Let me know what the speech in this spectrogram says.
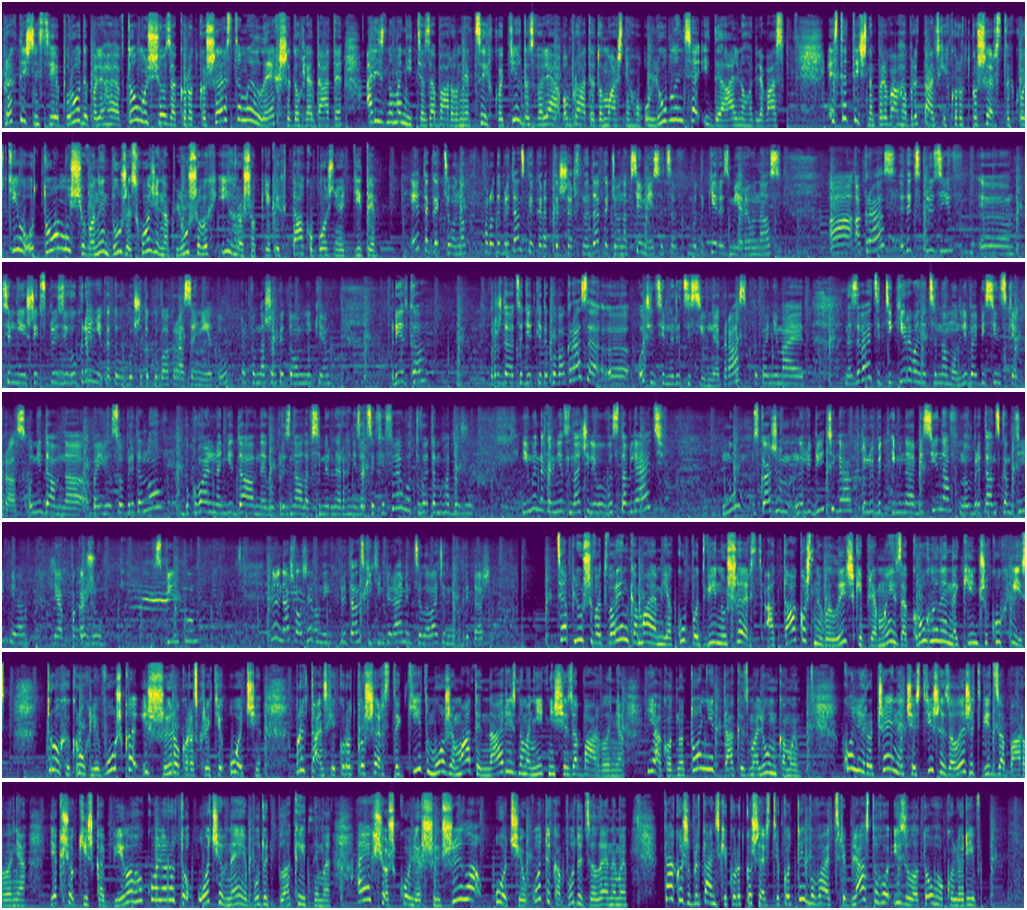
Практичність цієї породи полягає в тому, що за короткошерстими легше доглядати, а різноманіття забарвлення цих котів дозволяє обрати домашнього улюбленця ідеального для вас. Естетична перевага британських короткошерстих котів у тому, що вони дуже схожі на плюшевих іграшок, яких так обожнюють діти. Это котенок, порода британская короткошерстная, да, котенок, 7 месяцев. Вот такие размеры у нас. А окрас – это эксклюзив, э, сильнейший эксклюзив в Украине, котов больше такого окраса нету, только в нашем питомнике. Редко рождаются детки такого окраса, э, очень сильно рецессивный окрас, кто понимает. Называется тикированный цинамон, либо абиссинский окрас. Он недавно появился у британов, буквально недавно его признала Всемирная организация ФИФЕ вот в этом году. И мы, наконец, начали его выставлять. Ну, скажем, на любителя, кто любит именно абиссинов, но в британском типе. Я покажу спинку. Ну и наш волшебный британский темперамент целовательных бриташек. Ця плюшева тваринка має м'яку подвійну шерсть, а також невеличкий прямий закруглений на кінчику хвіст, трохи круглі вушка і широко розкриті очі. Британський короткошерстий кіт може мати найрізноманітніші забарвлення, як однотонні, так і з малюнками. Колір очей найчастіше залежить від забарвлення. Якщо кішка білого кольору, то очі в неї будуть блакитними. А якщо ж колір шиншила, очі у котика будуть зеленими. Також британські короткошерсті коти бувають сріблястого і золотого кольорів.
